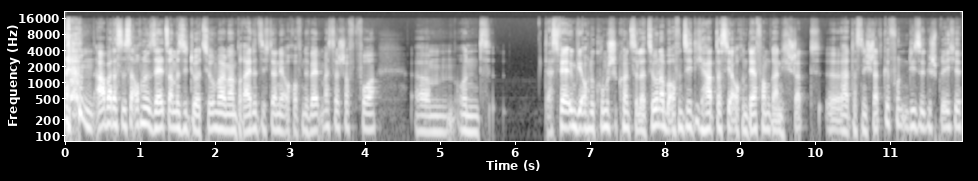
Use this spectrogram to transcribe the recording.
aber das ist auch eine seltsame Situation, weil man bereitet sich dann ja auch auf eine Weltmeisterschaft vor. Ähm, und das wäre irgendwie auch eine komische Konstellation, aber offensichtlich hat das ja auch in der Form gar nicht statt, äh, hat das nicht stattgefunden, diese Gespräche.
